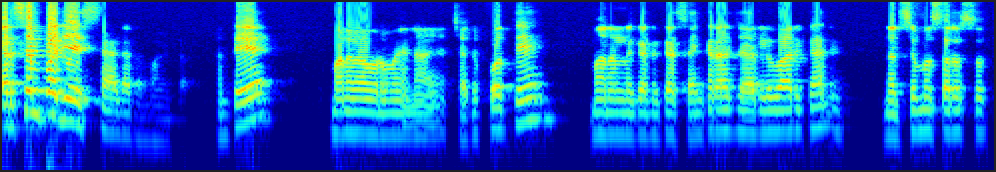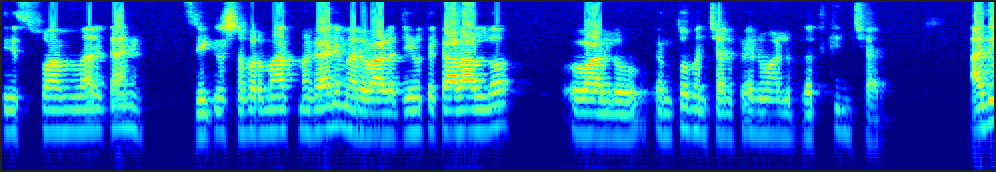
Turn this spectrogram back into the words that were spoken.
దర్శింపజేశాడనమాట అంటే మనం ఎవరమైనా చనిపోతే మనల్ని కనుక శంకరాచార్యులు వారు కానీ నరసింహ సరస్వతి స్వామి వారు కానీ శ్రీకృష్ణ పరమాత్మ కానీ మరి వాళ్ళ జీవిత కాలాల్లో వాళ్ళు ఎంతో మంది చనిపోయిన వాళ్ళు బ్రతికించారు. అది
